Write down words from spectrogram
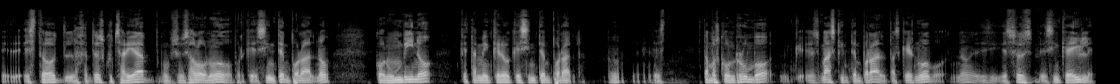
eh, esto la gente lo escucharía como si fuese algo nuevo, porque es intemporal, ¿no? Con un vino que también creo que es intemporal, ¿no? Es- estamos con rumbo que es más que intemporal, más que es nuevo, ¿no? Y eso es, es increíble.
